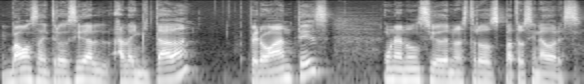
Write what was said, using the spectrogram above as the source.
Vamos a introducir a la invitada, pero antes, un anuncio de nuestros patrocinadores.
